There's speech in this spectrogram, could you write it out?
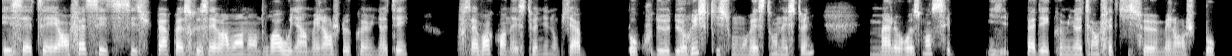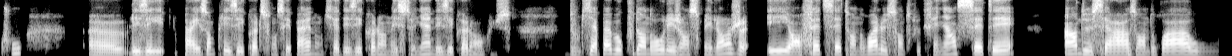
Et c'était en fait c'est super parce que c'est vraiment un endroit où il y a un mélange de communautés. Il faut savoir qu'en Estonie, donc il y a beaucoup de, de Russes qui sont restés en Estonie. Malheureusement, c'est pas des communautés en fait qui se mélangent beaucoup. Euh, les, par exemple, les écoles sont séparées, donc il y a des écoles en estonien et des écoles en russe. Donc il n'y a pas beaucoup d'endroits où les gens se mélangent. Et en fait, cet endroit, le centre ukrainien, c'était un de ces rares endroits où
